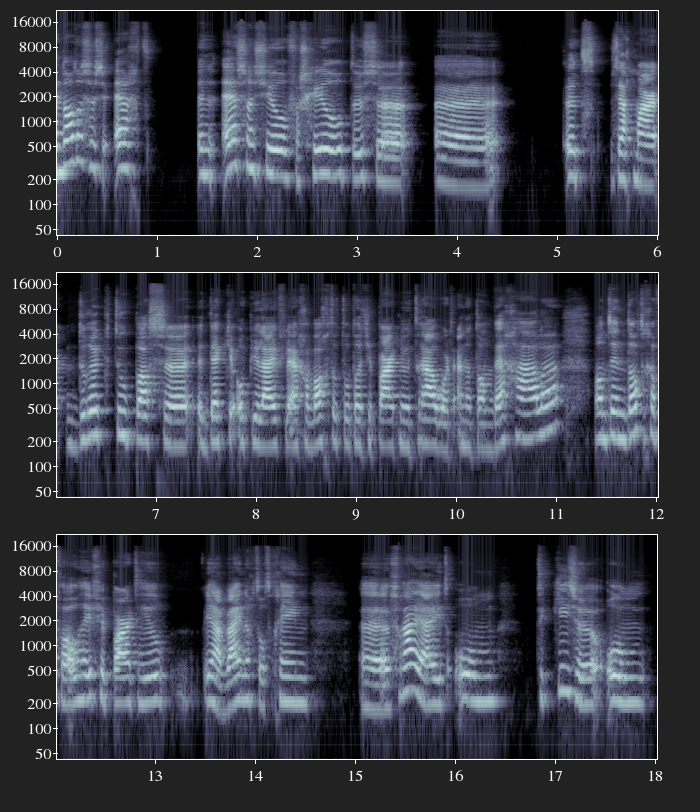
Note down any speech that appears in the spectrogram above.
En dat is dus echt een essentieel verschil tussen uh, het zeg maar druk toepassen, het dekje op je lijf leggen, wachten totdat je paard neutraal wordt en het dan weghalen. Want in dat geval heeft je paard heel ja, weinig tot geen uh, vrijheid om te kiezen om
